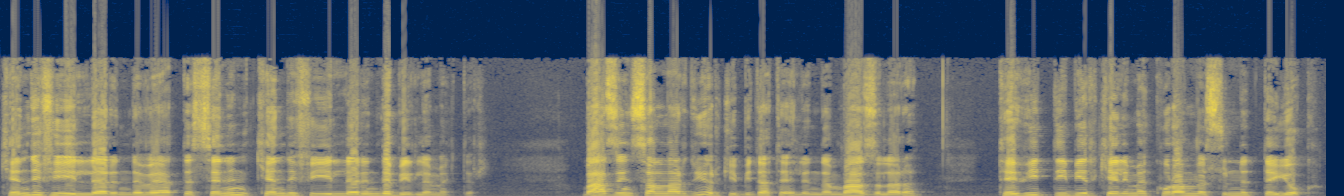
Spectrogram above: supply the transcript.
kendi fiillerinde veyahut da senin kendi fiillerinde birlemektir. Bazı insanlar diyor ki bidat ehlinden bazıları tevhid diye bir kelime Kur'an ve sünnette yok.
